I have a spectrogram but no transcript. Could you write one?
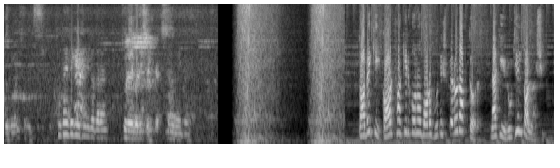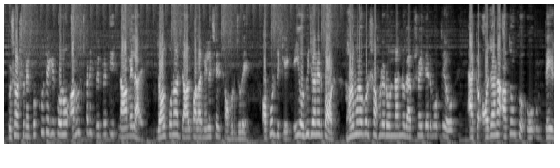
ডকুমেন্টস কোথায় থেকে এসেছিল তারা? চুরাই বাড়ি সেন্টার তবে কি কর ফাঁকির কোনো বড় হদিশ পেল দপ্তর? নাকি রুটিন তল্লাশি? প্রশাসনের পক্ষ থেকে কোনো আনুষ্ঠানিক বিবৃতি না মেলায় জল্পনার জালপালা মেলেছে শহর জুড়ে। অপরদিকে, এই অভিযানের পর ধর্মনগর শহরের অন্যান্য ব্যবসায়ীদের মধ্যেও এক অজানা আতঙ্ক ও উদ্বেগ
